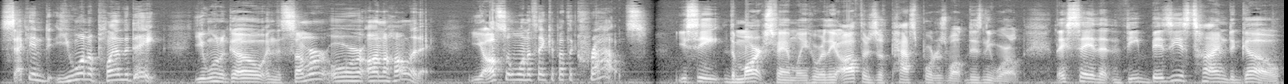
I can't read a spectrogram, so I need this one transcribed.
Second, you want to plan the date. You want to go in the summer or on a holiday. You also want to think about the crowds. You see, the Marx family, who are the authors of Passporters Walt Disney World, they say that the busiest time to go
